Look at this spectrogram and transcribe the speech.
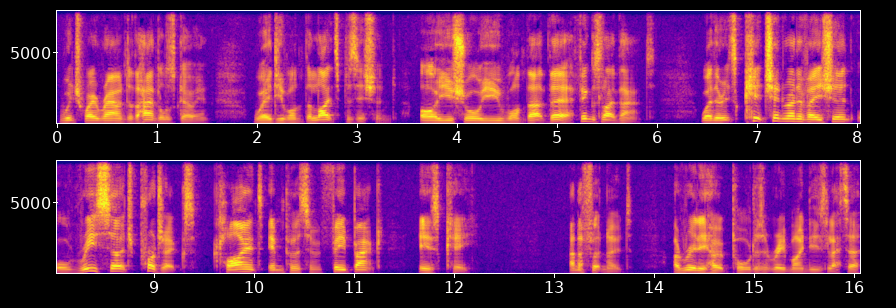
Which way round are the handles going? Where do you want the lights positioned? Are you sure you want that there? Things like that. Whether it's kitchen renovation or research projects, client input and feedback is key. And a footnote. I really hope Paul doesn't read my newsletter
